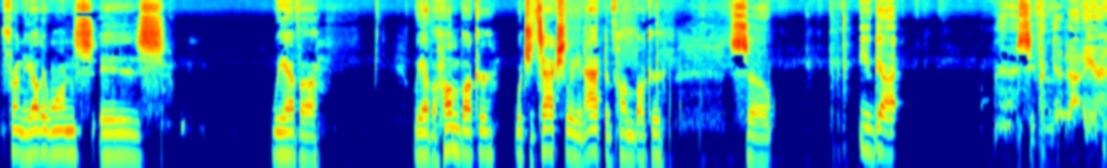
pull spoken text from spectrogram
from the other ones is we have a we have a humbucker, which it's actually an active humbucker. So you got, let's see if I can get it out of here.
